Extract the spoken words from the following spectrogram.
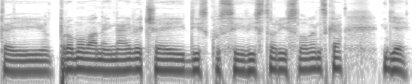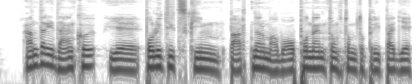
tej promovanej najväčšej diskusii v histórii Slovenska, kde Andrej Danko je politickým partnerom alebo oponentom v tomto prípade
